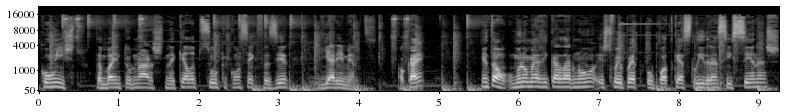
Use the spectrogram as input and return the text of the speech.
Com isto, também tornares-te naquela pessoa que consegue fazer diariamente. Ok? Então, o meu nome é Ricardo Arnaud, este foi o podcast Liderança e Cenas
